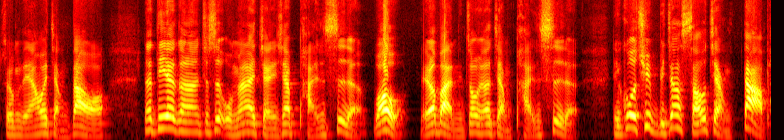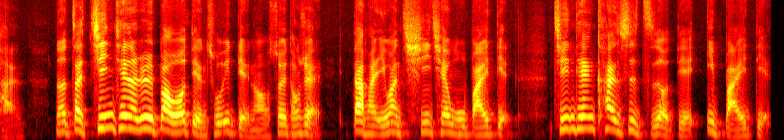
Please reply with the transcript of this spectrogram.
所以我们等下会讲到哦。那第二个呢，就是我们要来讲一下盘势的。哇哦，雷老板，你终于要讲盘势了。你过去比较少讲大盘，那在今天的日报我点出一点哦。所以同学，大盘一万七千五百点，今天看似只有跌一百点，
